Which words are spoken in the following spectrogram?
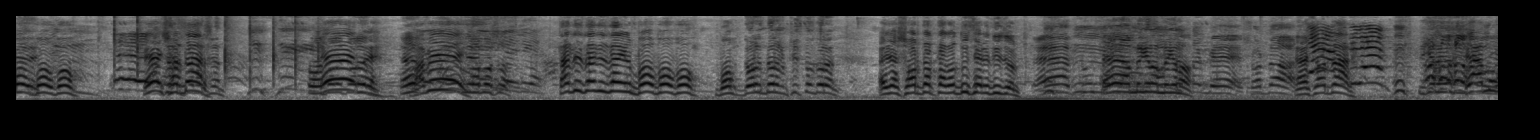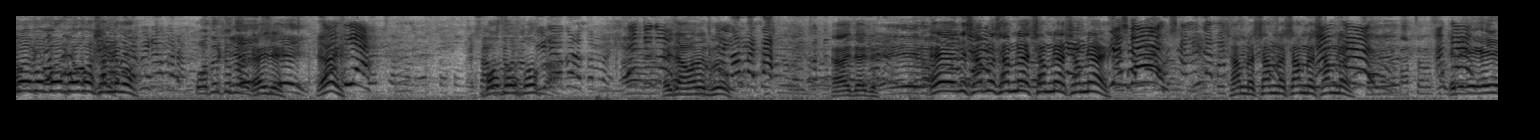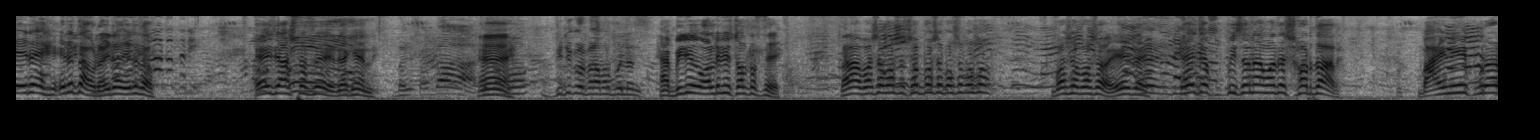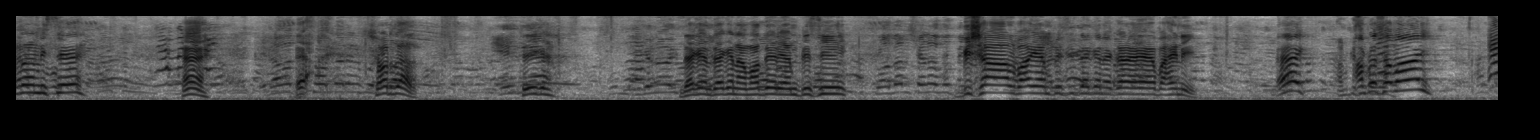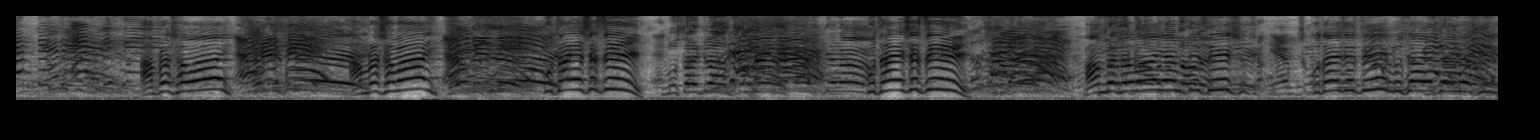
বউ বউ বউ। এই সর্দার এই, ভাবি। তাদি তাদি তাদি বউ বউ বউ বউ। ধরেন ধরেন পিস্তল ধরেন এই যে সর্দার থাকো দুই সাইডে দুইজন। এ কেন আপনি কেন? হ্যাঁ সর্দার। এ, আমু বউ বউ বউ বউ বউ সামনে বউ। এই যে এই। বউ বউ বউ। এই যে আমাদের গ্রুপ এই যে এই যে সামনে সামনে সামনে সামনে। সামনে সামনে সামনে সামনে। এটা- দাও না এটা এটা দাও। এই যে আসতেছে দেখেন। হ্যাঁ। ভিডিও করবেন আমার বললেন। হ্যাঁ ভিডিও অলরেডি চলতেছে। দাঁড়া বসো বসো সব বসো বসো বসো। বসো বসো এই যে এই যে পিছনে আমাদের সর্দার। বাহিনী পুরোটা নিচ্ছে হ্যাঁ। সর্দার। ঠিক আছে। দেখেন দেখেন আমাদের এমটিসি বিশাল ভাই এমটিসি দেখেন বাহিনী। এই আমরা সবাই? আমরা সবাই? আমরা সবাই? কোথায় এসেছি? কোথায় এসেছি? আমরা সবাই এমটিসি কোথায় এসেছি? লুসাই এসেছি।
